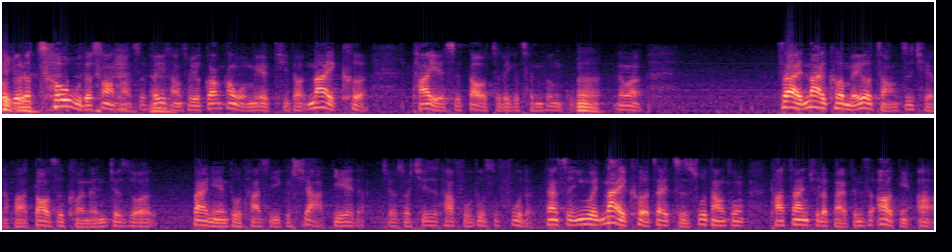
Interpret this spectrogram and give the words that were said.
我觉得周五的上涨是非常，所以刚刚我们也提到耐克，它也是道指的一个成分股。嗯。那么，在耐克没有涨之前的话，道指可能就是说。半年度它是一个下跌的，就是说其实它幅度是负的，但是因为耐克在指数当中它占据了百分之二点二，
